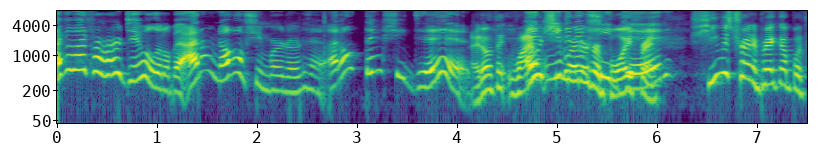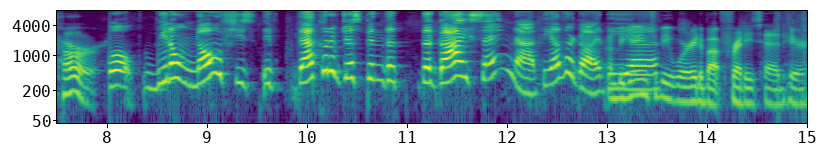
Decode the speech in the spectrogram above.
I feel bad for her too a little bit. I don't know if she murdered him. I don't think she did. I don't think. Why And would she murder her she boyfriend? did- He was trying to break up with her. Well, we don't know if she's if that could have just been the the guy saying that, the other guy. The I'm beginning uh, to be worried about Freddie's head here.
